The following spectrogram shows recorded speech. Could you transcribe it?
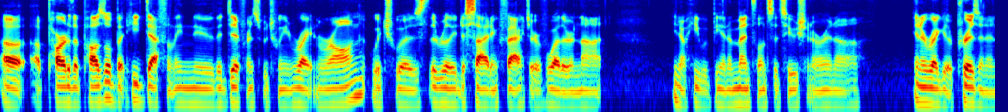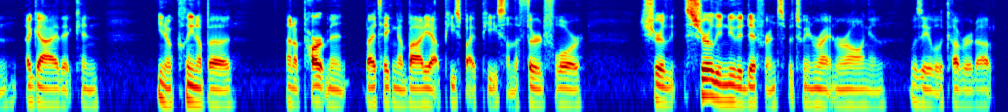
a, a part of the puzzle, but he definitely knew the difference between right and wrong, which was the really deciding factor of whether or not, you know, he would be in a mental institution or in a in a regular prison and a guy that can, you know, clean up a an apartment by taking a body out piece by piece on the third floor surely surely knew the difference between right and wrong and was able to cover it up.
